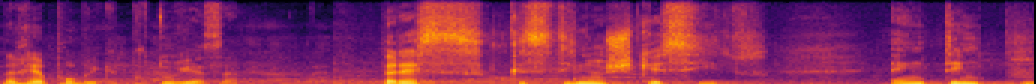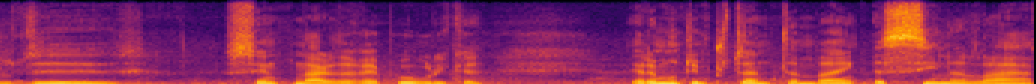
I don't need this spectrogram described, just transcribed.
da República Portuguesa. Parece que se tinham esquecido, em tempo de centenário da República, era muito importante também assinalar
